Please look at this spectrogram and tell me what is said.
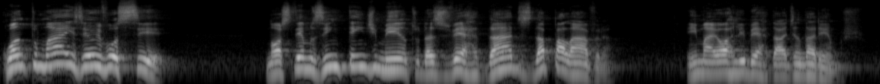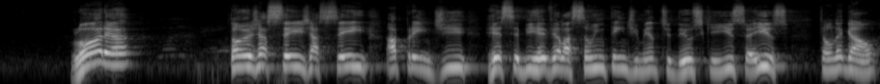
Quanto mais eu e você nós temos entendimento das verdades da palavra, em maior liberdade andaremos. Glória! Então eu já sei, já sei, aprendi, recebi revelação, entendimento de Deus que isso é isso. Então, legal,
